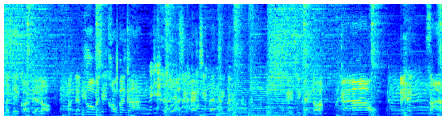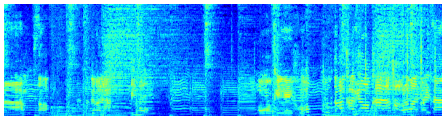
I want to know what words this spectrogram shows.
มาเช็คก่อนได้หรอกแต่พี่โอมาเช็คของมันค่ะเช็คแบงค์เช็คแบงค์เช็คแบงค์โอเคเช็คแบงค์เนาะเก้าเอ้ยสามสองเดี๋ยวก่อนนะมีหกโอเคครบถูกต้องค่ะพี่โอมค่ะรับของรางวัลไปจ้า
